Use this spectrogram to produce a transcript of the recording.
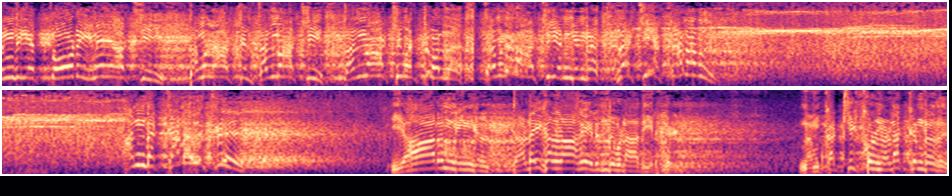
இந்தியத்தோடு இணையாட்சி தமிழ்நாட்டில் தன்னாட்சி தன்னாட்சி மட்டுமல்ல தமிழராட்சி என்கின்ற லட்சிய கனவு. அந்த கனவுக்கு யாரும் நீங்கள் தடைகளாக இருந்து விடாதீர்கள். நம் கட்சிக்குள் நடக்கின்றது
